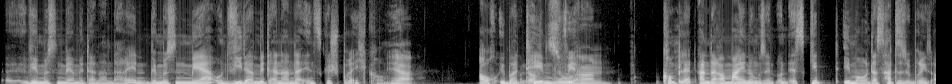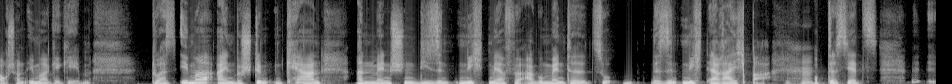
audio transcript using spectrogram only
äh, wir müssen mehr miteinander reden. Wir müssen mehr und wieder miteinander ins Gespräch kommen. ja, Auch über und auch Themen, wo wir komplett anderer Meinung sind. Und es gibt immer, und das hat es übrigens auch schon immer gegeben, du hast immer einen bestimmten Kern an Menschen, die sind nicht mehr für Argumente zu, sind nicht erreichbar. Mhm. Ob das jetzt äh,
